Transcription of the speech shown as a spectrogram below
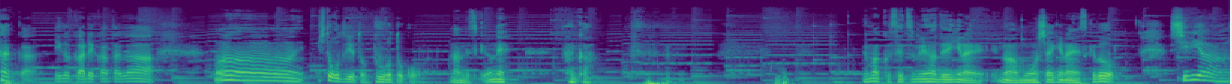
なんか、描かれ方が、うーん、一言で言うと、ブ男なんですけどね。なんか うまく説明はできないのは申し訳ないですけど、シリア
